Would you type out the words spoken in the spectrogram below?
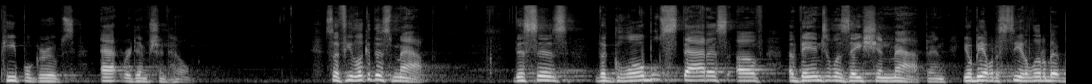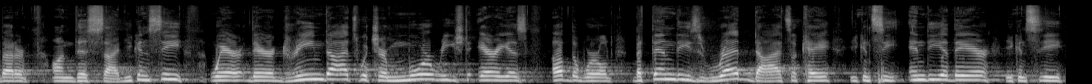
people groups at Redemption Hill. So if you look at this map, this is the global status of evangelization map. And you'll be able to see it a little bit better on this side. You can see where there are green dots, which are more reached areas of the world. But then these red dots, okay, you can see India there. You can see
